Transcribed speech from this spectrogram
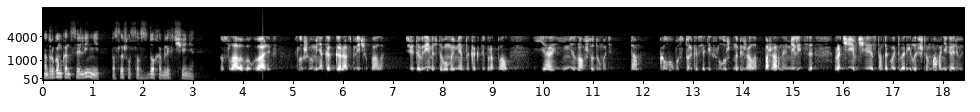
На другом конце линии послышался вздох облегчения. «Ну, слава богу, Алекс. Слушай, у меня как гора с плеч упала. Все это время, с того момента, как ты пропал, я и не знал, что думать. Там к клубу столько всяких служб набежало. Пожарная, милиция, врачи, МЧС. Там такое творилось, что мама не горюй».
